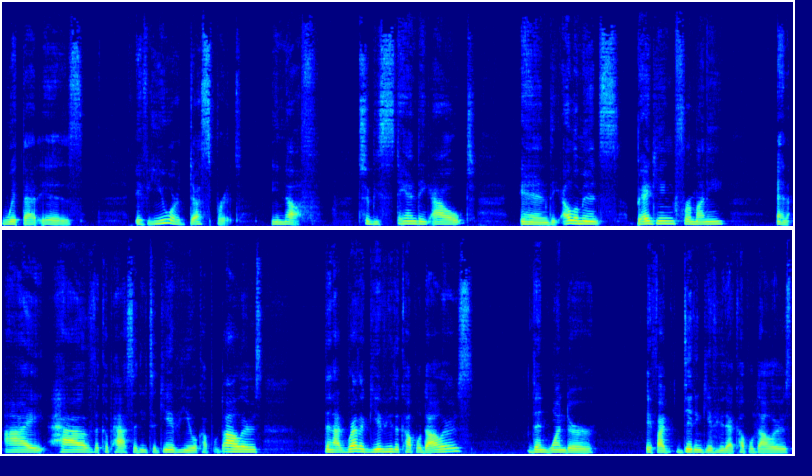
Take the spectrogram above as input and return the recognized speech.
with that is if you are desperate enough to be standing out in the elements, begging for money, and I have the capacity to give you a couple dollars, then I'd rather give you the couple dollars than wonder if I didn't give you that couple dollars,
